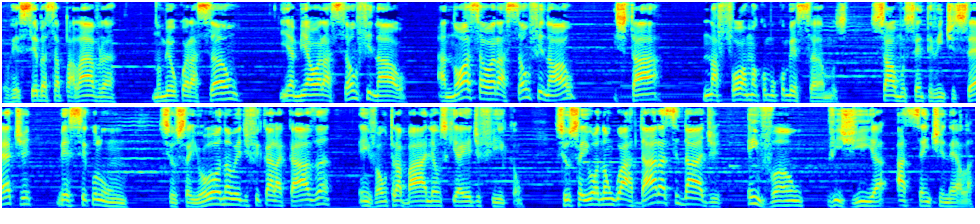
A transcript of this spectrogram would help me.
Eu recebo essa palavra no meu coração e a minha oração final, a nossa oração final está na forma como começamos. Salmo 127, versículo 1. Se o Senhor não edificar a casa, em vão trabalham os que a edificam. Se o Senhor não guardar a cidade, em vão vigia a sentinela.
